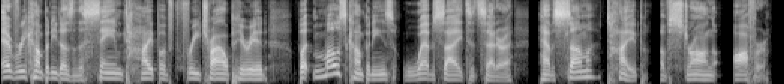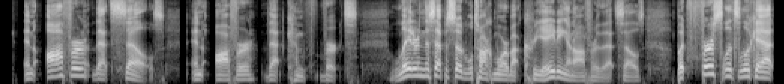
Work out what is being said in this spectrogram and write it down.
every company does the same type of free trial period, but most companies, websites, etc., have some type of strong offer. An offer that sells, an offer that converts. Later in this episode, we'll talk more about creating an offer that sells. But first, let's look at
